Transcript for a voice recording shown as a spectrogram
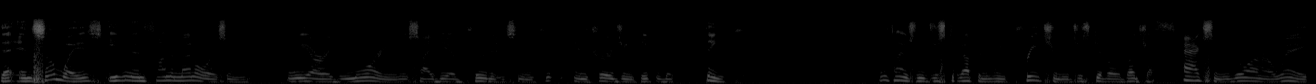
that in some ways, even in fundamentalism, we are ignoring this idea of prudence and encouraging people to think. Sometimes we just get up and we preach and we just give a bunch of facts and we go on our way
